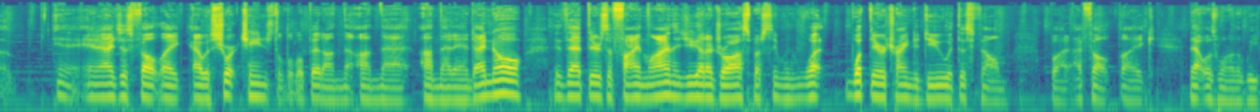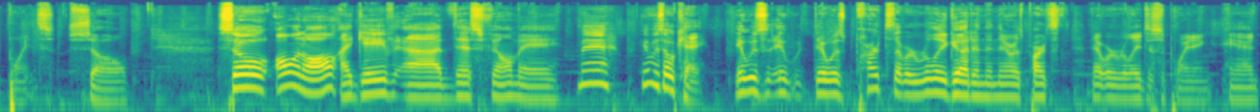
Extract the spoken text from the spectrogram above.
uh and I just felt like I was shortchanged a little bit on the on that on that end. I know that there's a fine line that you got to draw, especially when what what they were trying to do with this film. But I felt like that was one of the weak points. So, so all in all, I gave uh, this film a meh. It was okay. It was it. There was parts that were really good, and then there was parts that were really disappointing. And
